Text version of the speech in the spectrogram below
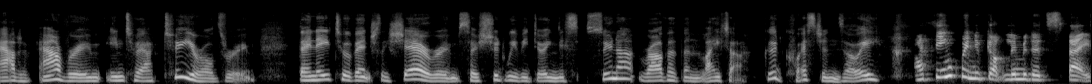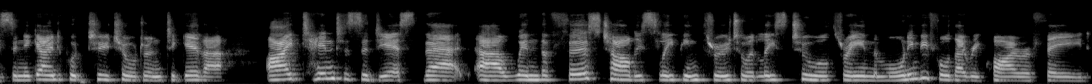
out of our room into our two year old's room? They need to eventually share a room. So, should we be doing this sooner rather than later? Good question, Zoe. I think when you've got limited space and you're going to put two children together, I tend to suggest that uh, when the first child is sleeping through to at least two or three in the morning before they require a feed,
